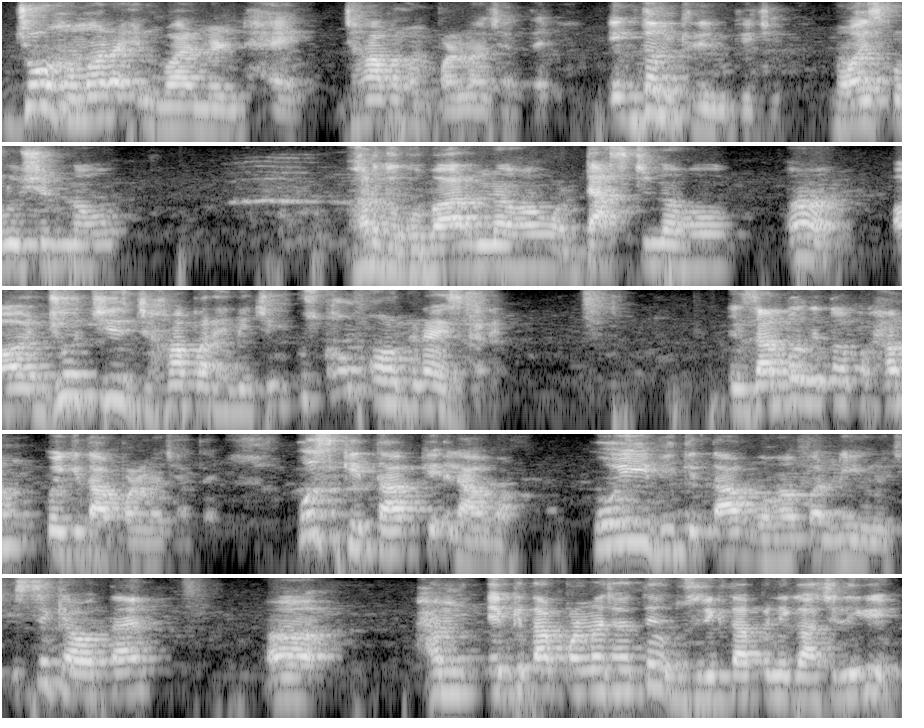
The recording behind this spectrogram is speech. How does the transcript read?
जो हमारा इन्वायरमेंट है, जहाँ पर हम पढ़ना चाहते हैं, एकदम क्लीन कीजिए। नॉइज़ पोल्यूशन ना हो, घर गुबार ना हो डस्ट ना हो हाँ और जो चीज़ जहाँ पर रहनी चाहिए, उसको हम ऑर्गेनाइज करें। एग्ज़ाम्पल के तौर पर हम कोई किताब पढ़ना चाहते हैं। उस किताब के अलावा कोई भी किताब वहाँ पर नहीं होनी चाहिए। इससे क्या होता है? आ, हम एक किताब पढ़ना चाहते हैं दूसरी किताब पे निगाह चली गई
